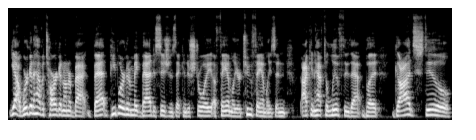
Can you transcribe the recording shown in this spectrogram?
yeah, we're going to have a target on our back. Bad people are going to make bad decisions that can destroy a family or two families, and I can have to live through that. But God still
